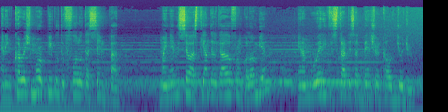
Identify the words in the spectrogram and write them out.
and encourage more people to follow the same path. My name is Sebastian Delgado from Colombia, and I'm ready to start this adventure called Yuujou.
